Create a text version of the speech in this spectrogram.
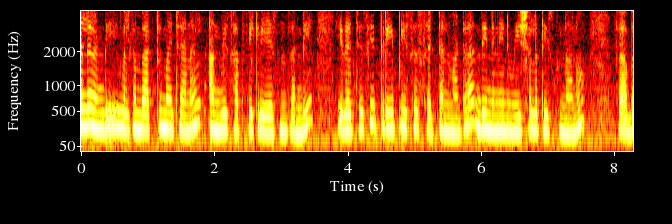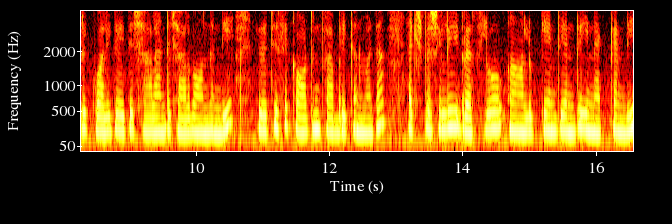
హలో అండి welcome back to my channel Anvi Satvi creations అండి. ఇది వచ్చేసి త్రీ పీసెస్ సెట్ అనమాట దీన్ని నేను మీషోలో తీసుకున్నాను. ఫ్యాబ్రిక్ క్వాలిటీ అయితే చాలా అంటే చాలా బాగుందండి. ఇది వచ్చేసి కాటన్ ఫ్యాబ్రిక్ అనమాట ఎక్స్పెషల్లీ డ్రెస్లో లుక్ ఏంటి అంటే ఈ నెక్ అండి.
